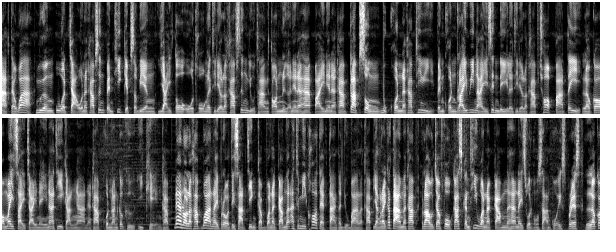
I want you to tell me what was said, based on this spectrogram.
หากแต่ว่าเมืองอัวเจ๋านะครับซึ่งเป็นที่เก็บเสบียงใหญ่โตโอโถงเลยทีเดียวละครับ ซึ่งอยู่ทางตอนเหนือเนี่ยนะฮะไปเนี่ยนะครับกลับส่งบุคคลนะครับที่เป็นคนไร้วินัยสิ้นดีเลยทีเดียวละครับชอบปาร์ตี้แล้วก็ไม่ใส่ใจในหน้าที่การงานนะครับคนนั้นก็คืออีเขงครับแน่นอนละครับว่าในประวัติศาสตร์จริงกับวรรณกรรมนั้นอาจจะมีข้อแตกต่างกันอยู่บ้างละครับอย่างไรก็ตามนะครับเราจะโฟกัสกันที่วรรณกรรมนะฮะในส่วนของ3 Go Express แล้วก็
